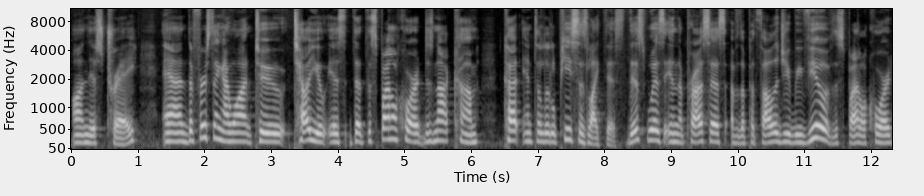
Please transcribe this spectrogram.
on this tray. And the first thing I want to tell you is that the spinal cord does not come cut into little pieces like this. This was in the process of the pathology review of the spinal cord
